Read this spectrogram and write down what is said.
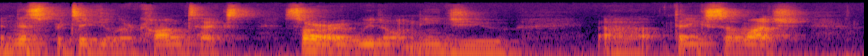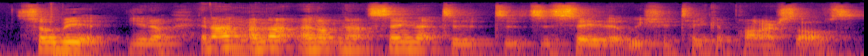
in this particular context, sorry, we don't need you. Uh, thanks so much. So be it. You know, and I'm, Yeah. I'm not. I'm not saying that to, to, to say that we should take upon ourselves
